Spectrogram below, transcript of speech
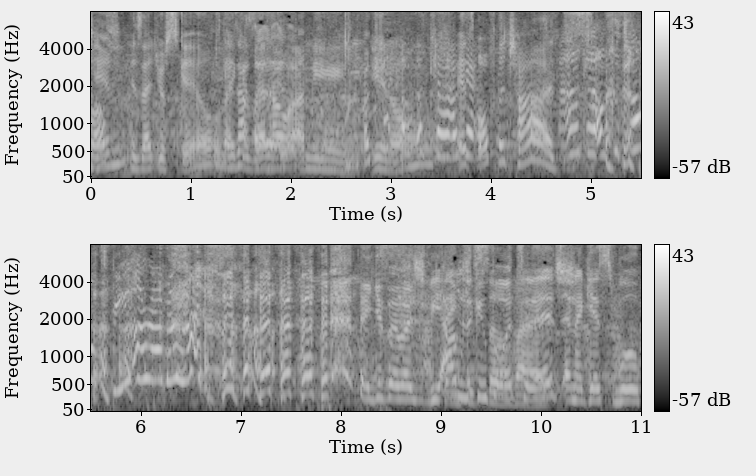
10? Is that your scale? Like, is that, is that how, I mean, okay, you know, okay, okay. it's off the charts. Okay, off the charts, B. All right, all right. Thank you so much, B. am looking so forward much. to it, and I guess we'll,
